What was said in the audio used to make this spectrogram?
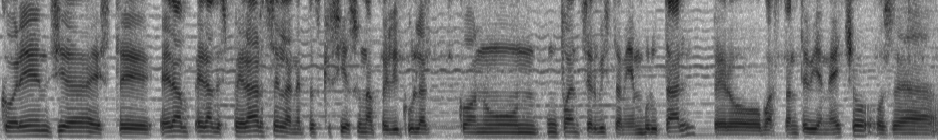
coherencia. Este era, era de esperarse. La neta es que sí es una película con un, un fanservice también brutal, pero bastante bien hecho. O sea,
